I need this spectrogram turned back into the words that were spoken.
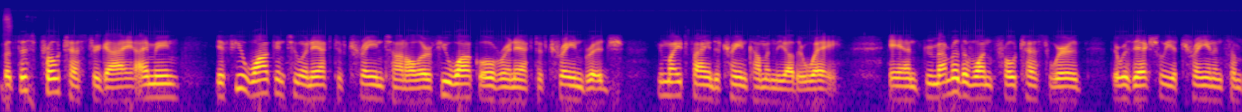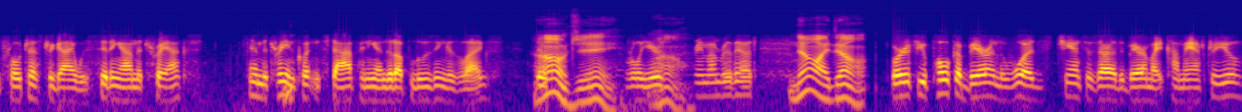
But this protester guy, I mean, if you walk into an active train tunnel or if you walk over an active train bridge, you might find a train coming the other way. And remember the one protest where there was actually a train and some protester guy was sitting on the tracks and the train couldn't stop and he ended up losing his legs? Oh, gee. Several years. Wow. Remember that? No, I don't. Or if you poke a bear in the woods, chances are the bear might come after you.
